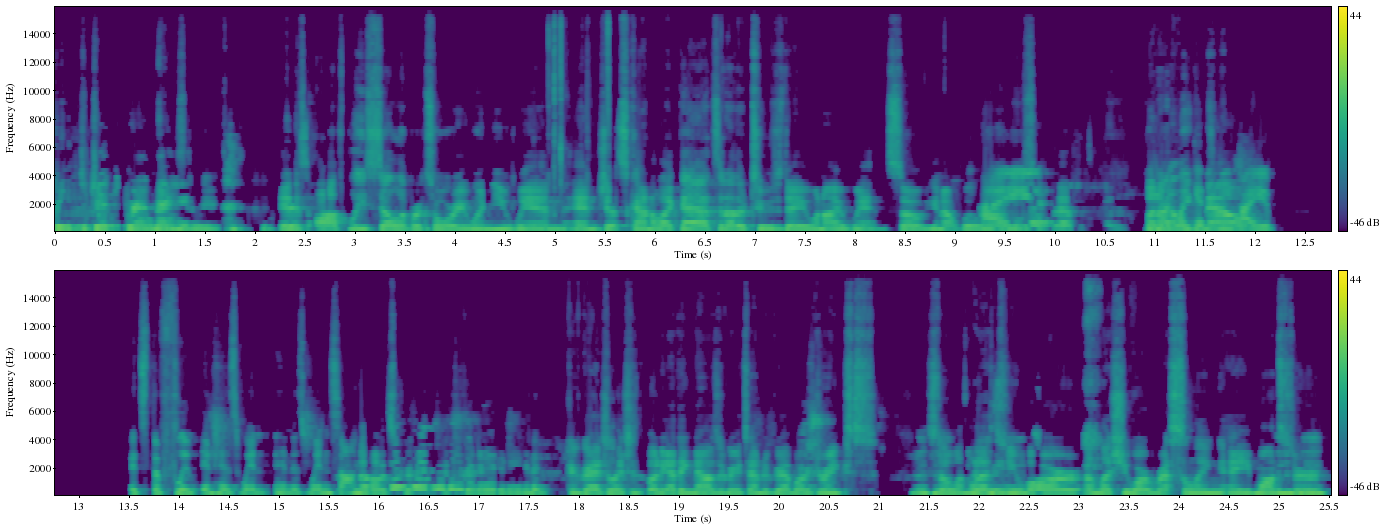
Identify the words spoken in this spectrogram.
Beat the gingerbread Well, man. we'll. It is awfully celebratory when you win, and just kind of like, ah, it's another Tuesday when I win. So you know, we'll, uh, I- we'll see what happens. But you I know what think gets now, me hype? It's the flute in his win in his win song. no, it's great. It's great. Congratulations, buddy. I think now is a great time to grab our drinks. Mm-hmm. So unless you are unless you are wrestling a monster,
